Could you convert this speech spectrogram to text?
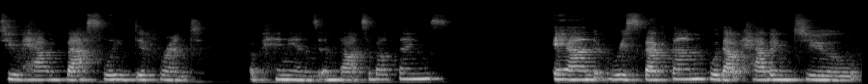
to have vastly different opinions and thoughts about things and respect them without having to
